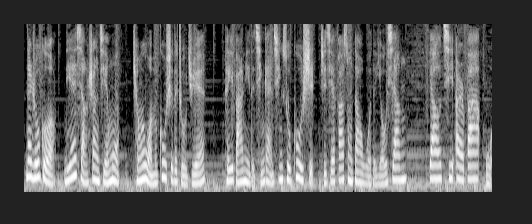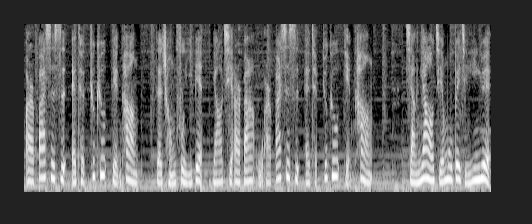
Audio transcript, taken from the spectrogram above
那如果你也想上节目，成为我们故事的主角，可以把你的情感倾诉故事直接发送到我的邮箱幺七二八五二八四四 @QQ 点 com。再重复一遍幺七二八五二八四四 @QQ 点 com。想要节目背景音乐，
